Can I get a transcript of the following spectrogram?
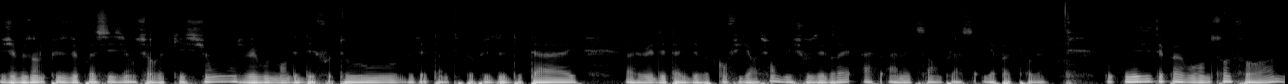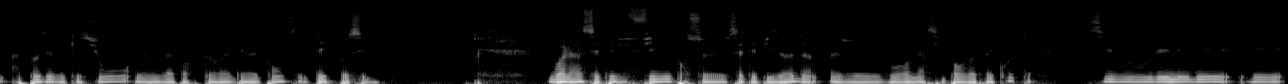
j'ai besoin de plus de précision sur votre question, je vais vous demander des photos, peut-être un petit peu plus de détails, le détail de votre configuration, mais je vous aiderai à, mettre ça en place, il n'y a pas de problème. Donc n'hésitez pas à vous rendre sur le forum, à poser vos questions, je vous apporterai des réponses dès que possible. Voilà, c'était fini pour cet épisode. Je vous remercie pour votre écoute. Si vous voulez m'aider et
